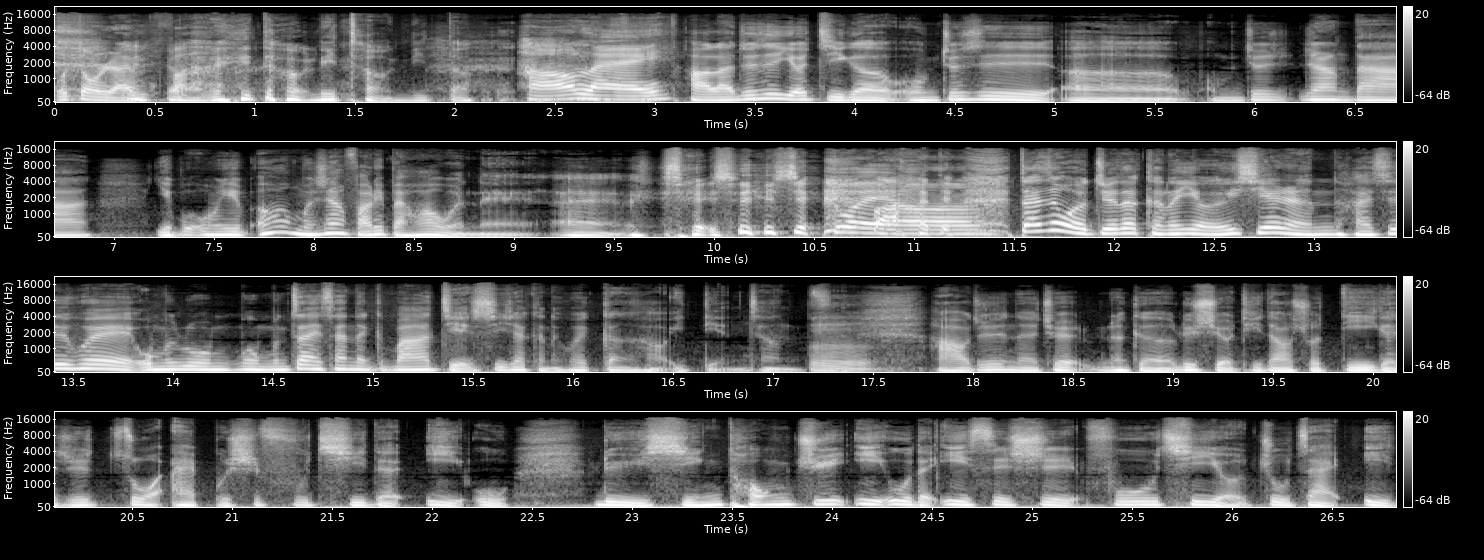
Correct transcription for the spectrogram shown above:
我懂染发，你懂，你懂，你懂。好嘞，好了，就是有几个，我们就是呃，我们就让大家也不，我们也哦，我们像法律白话文呢，哎，解释一些对啊。但是我觉得可能有一些人还是会，我们我我们再三的跟大家解释一下，可能会更好一点，这样子。嗯，好，就是呢，就那个律师有提到说，第一个就是做爱不是夫妻的义务，履行同居义务的意思是夫妻有住在一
